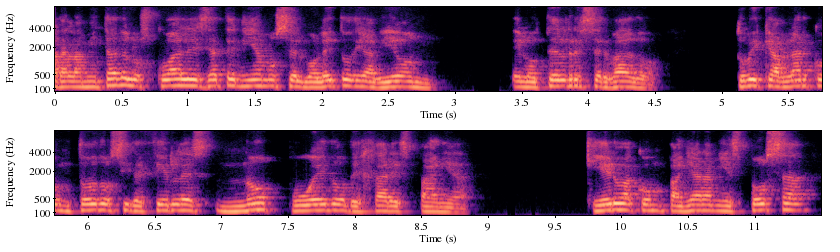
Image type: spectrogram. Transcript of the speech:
para la mitad de los cuales ya teníamos el boleto de avión, el hotel reservado. Tuve que hablar con todos y decirles, no puedo dejar España. Quiero acompañar a mi esposa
